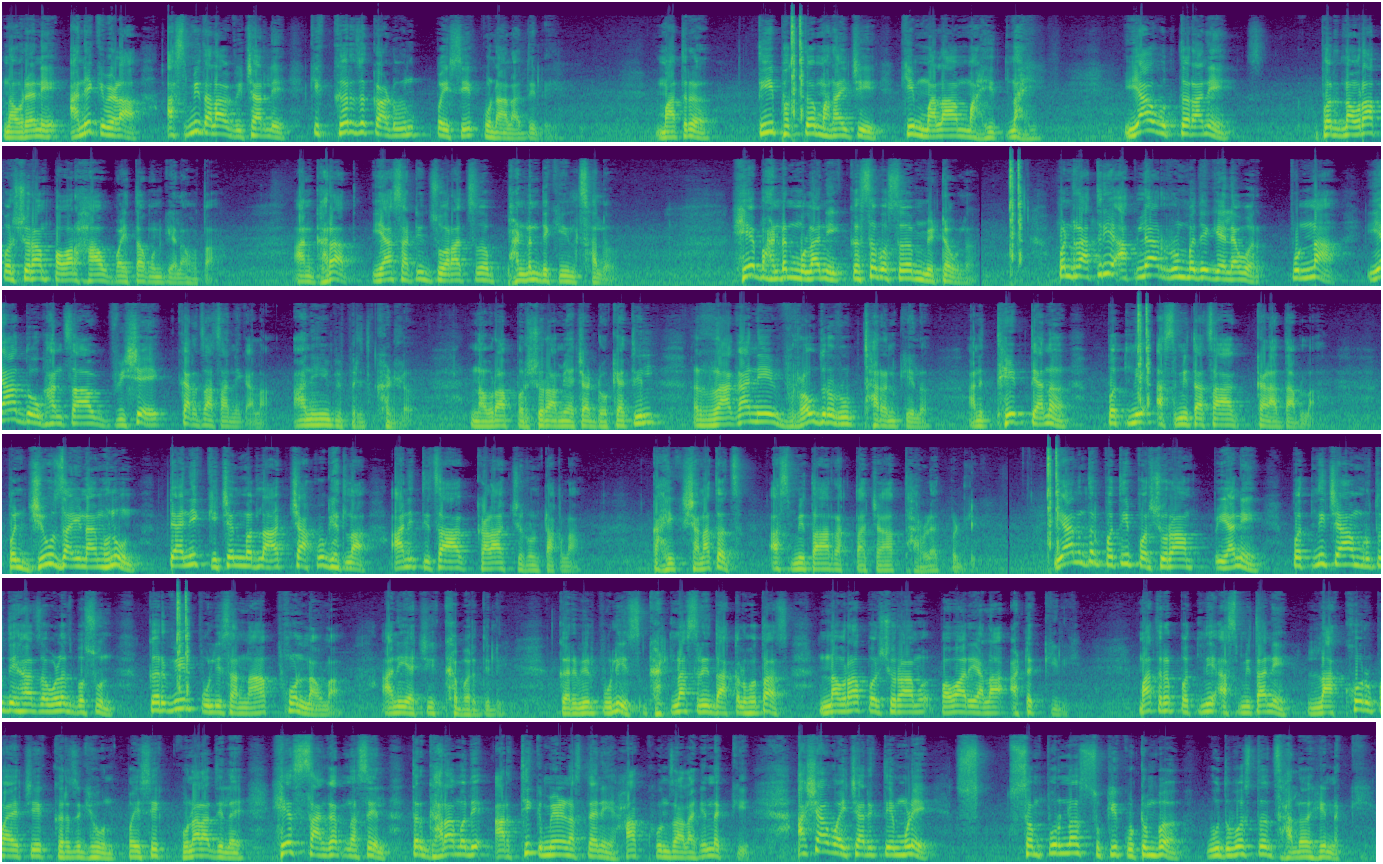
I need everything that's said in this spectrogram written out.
नवऱ्याने अनेक वेळा अस्मिताला विचारले की कर्ज काढून पैसे कुणाला दिले? मात्र ती फक्त म्हणायची की मला माहीत नाही. या उत्तराने पर नवरा परशुराम पवार हा वैतागून गेला होता. आणि घरात यासाठी जोराचं भांडण देखील झालं. हे भांडण मुलांनी कसं बसं मिटवलं? पण रात्री आपल्या रूममध्ये गेल्यावर पुन्हा या दोघांचा विषय कर्जाचा निघाला आणि विपरीत घडलं. नवरा परशुराम याच्या डोक्यातील रागाने रौद्र रूप धारण केलं आणि थेट त्यानं पत्नी अस्मिताचा गळा दाबला. पण जीव जाईना म्हणून त्याने किचनमधला चाकू घेतला आणि तिचा गळा चिरून टाकला. काही क्षणातच अस्मिता रक्ताच्या थारोळ्यात पडली. यानंतर पती परशुराम याने पत्नीच्या मृतदेहाजवळच बसून करवीर पोलिसांना फोन लावला आणि याची खबर दिली. करवीर पोलीस घटनास्थळी दाखल होताच नवरा परशुराम पवार याला अटक केली. मात्र पत्नी अस्मिताने लाखो रुपयाचे कर्ज घेऊन पैसे कुणाला दिले हे सांगत नसेल तर घरामध्ये आर्थिक मेळ नसल्याने हा खून झाला हे नक्की. अशा वैचारिकतेमुळे संपूर्ण सुखी कुटुंब उद्ध्वस्त झालं हे नक्की.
